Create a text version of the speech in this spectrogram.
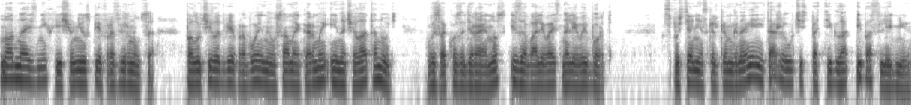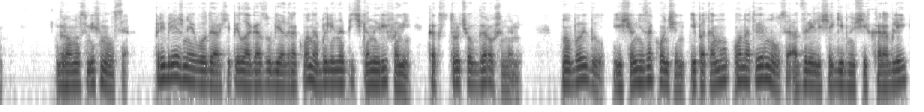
но одна из них, еще не успев развернуться, получила две пробоины у самой кормы и начала тонуть, высоко задирая нос и заваливаясь на левый борт. Спустя несколько мгновений та же участь постигла и последнюю. Грон усмехнулся. Прибрежные воды архипелага Зубья Дракона были напичканы рифами, как стручок горошинами. Но бой был еще не закончен, и потому он отвернулся от зрелища гибнущих кораблей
